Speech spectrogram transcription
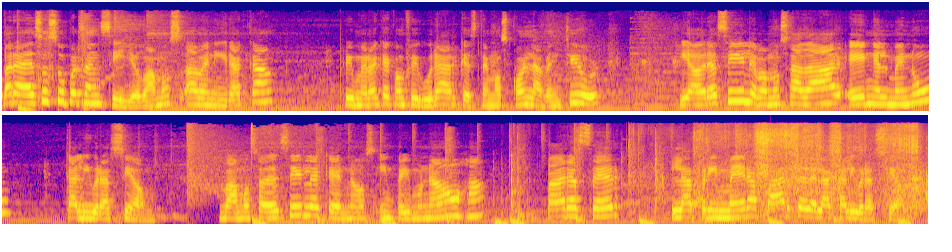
Para eso es súper sencillo, vamos a venir acá. Primero hay que configurar que estemos con la Venture y ahora sí le vamos a dar en el menú calibración. Vamos a decirle que nos imprime una hoja para hacer la primera parte de la calibración.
